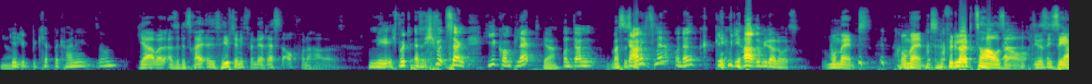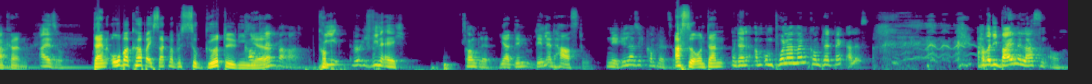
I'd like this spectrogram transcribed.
ja. Hier die Bik- Bikini-Zone? Ja, aber also das, es hilft ja nichts, wenn der Rest auch voller Haare ist. Nee, ich würde also ich würd sagen, hier komplett Ja. und dann Was ist gar mit- nichts mehr und dann gehen die Haare wieder los. Moment, Moment. Für die Leute zu Hause auch, die das nicht sehen Ja. können. Also, Dein Oberkörper, ich sag mal bis zur komplett Gürtellinie. behaart. Kom- wie, wirklich wie ein Elch. Komplett. Ja, den, den enthaarst du. Nee, den lasse ich komplett so. Ach so, und dann. Und dann am um Pullermann komplett weg alles. Aber die Beine lassen auch.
